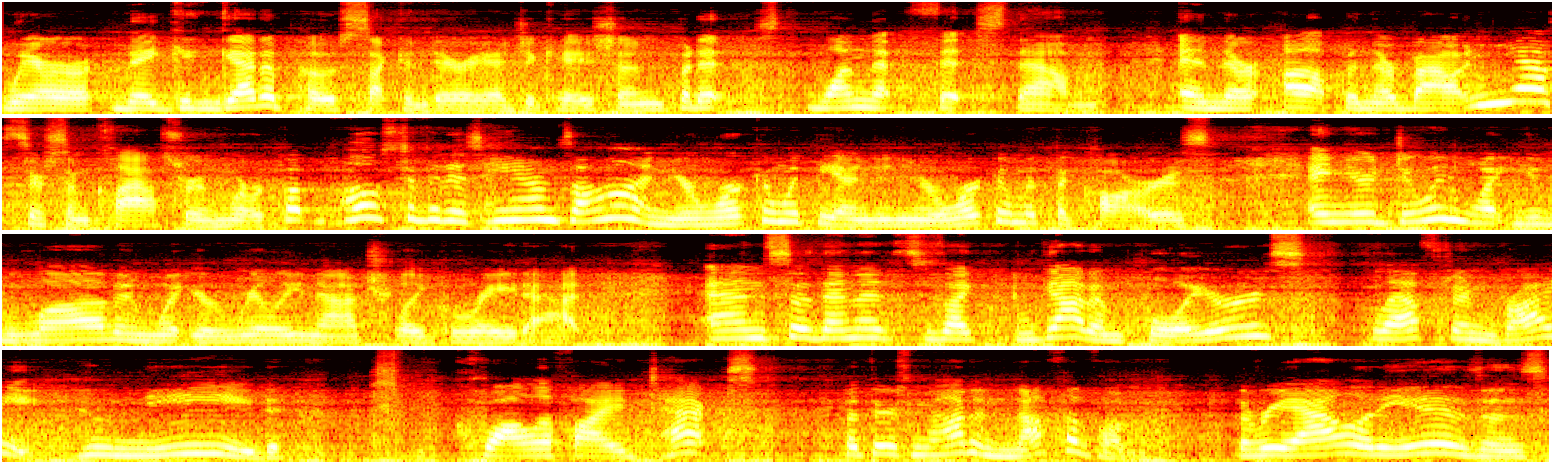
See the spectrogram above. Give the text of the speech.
where they can get a post secondary education, but it's one that fits them. And they're up and they're about. And yes, there's some classroom work, but most of it is hands on. You're working with the engine, you're working with the cars, and you're doing what you love and what you're really naturally great at. And so then it's like we got employers left and right who need qualified techs, but there's not enough of them. The reality is is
